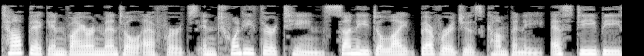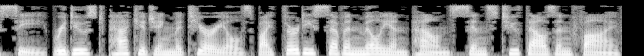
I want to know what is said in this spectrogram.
Topic environmental efforts In 2013 Sunny Delight Beverages Company SDBC reduced packaging materials by £37 million since 2005.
